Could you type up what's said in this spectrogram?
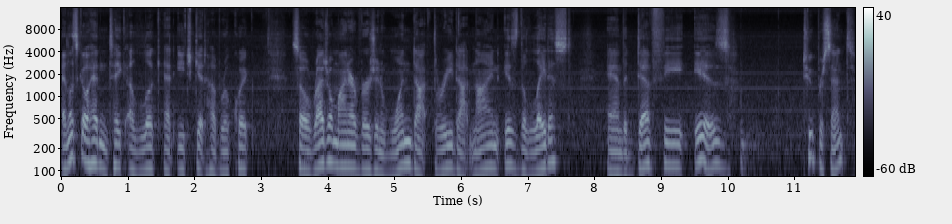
And let's go ahead and take a look at each GitHub real quick. So Rigel Miner version 1.3.9 is the latest, and the dev fee is 2%.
